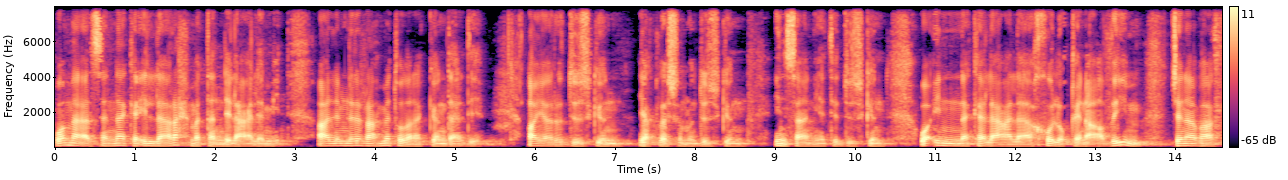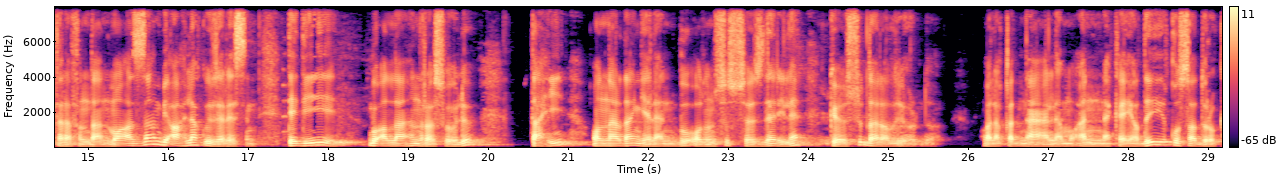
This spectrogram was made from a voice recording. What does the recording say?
وَمَا اَرْسَلنَّاكَ اِلَّا رَحْمَةً لِلْعَالَمِينَ Alemlere rahmet olarak gönderdiği, ayarı düzgün, yaklaşımı düzgün, insaniyeti düzgün. وَاِنَّكَ لَعَلَى خُلُقٍ عَظِيمٍ Cenab-ı Hak tarafından muazzam bir ahlak üzeresin dediği bu Allah'ın Resulü dahi onlardan gelen bu olumsuz sözler ile göğsü daralıyordu. وَلَقَدْ نَعْلَمُ أَنَّكَ يَضِيقُ صَدْرُكَ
